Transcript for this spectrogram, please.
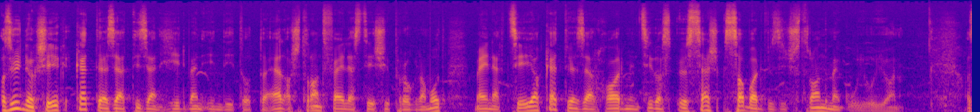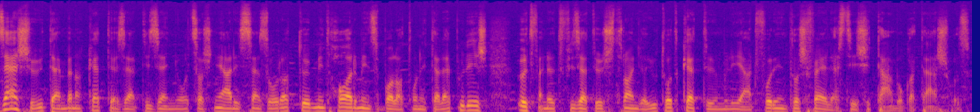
Az ügynökség 2017-ben indította el a strandfejlesztési programot, melynek célja 2030-ig az összes szabadvízi strand megújuljon. Az első ütemben a 2018-as nyári szezonra több mint 30 balatoni település, 55 fizetős strandja jutott 2 milliárd forintos fejlesztési támogatáshoz.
